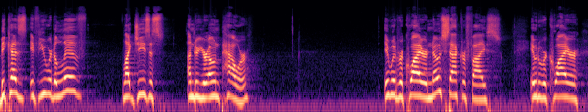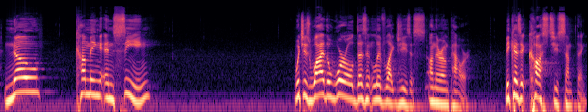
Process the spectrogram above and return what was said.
Because if you were to live like Jesus under your own power, it would require no sacrifice, it would require no coming and seeing, which is why the world doesn't live like Jesus on their own power, because it costs you something.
